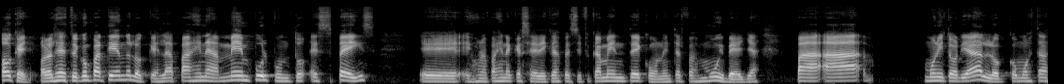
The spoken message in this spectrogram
Ok, ahora les estoy compartiendo lo que es la página mempool.space. Eh, es una página que se dedica específicamente con una interfaz muy bella para monitorearlo, cómo, está,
